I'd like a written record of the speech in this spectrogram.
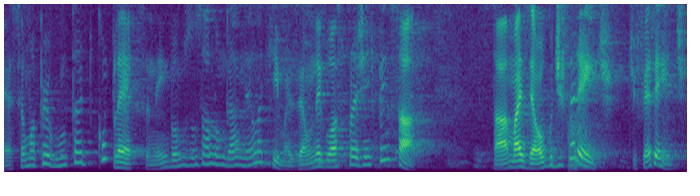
Essa é uma pergunta complexa, nem vamos nos alongar nela aqui, mas é um negócio para a gente pensar, tá? Mas é algo diferente, diferente,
